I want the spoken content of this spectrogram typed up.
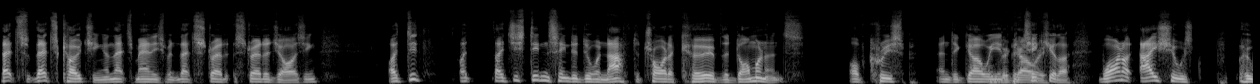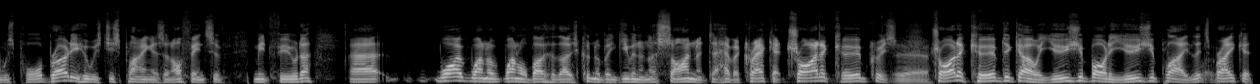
That's that's coaching and that's management. That's strat- strategizing. I did. I, they just didn't seem to do enough to try to curb the dominance of Crisp and De Goey in particular. Why not Aish, who was who was poor, Brodie, who was just playing as an offensive midfielder. Uh, why one of one or both of those couldn't have been given an assignment to have a crack at? Try to curb Crisp. Yeah. Try to curb De Goey. Use your body. Use your play. Let's break it.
